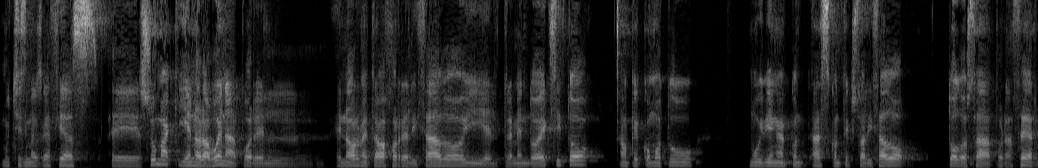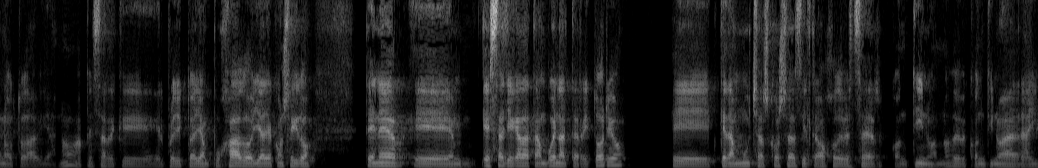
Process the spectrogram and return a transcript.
Muchísimas gracias, eh, Sumac, y enhorabuena por el enorme trabajo realizado y el tremendo éxito, aunque como tú muy bien has contextualizado, todo está por hacer, ¿no? Todavía, ¿no? A pesar de que el proyecto haya empujado y haya conseguido tener eh, esa llegada tan buena al territorio, eh, quedan muchas cosas y el trabajo debe ser continuo, ¿no? Debe continuar ahí.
